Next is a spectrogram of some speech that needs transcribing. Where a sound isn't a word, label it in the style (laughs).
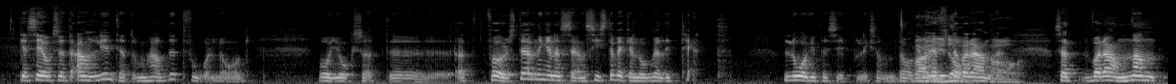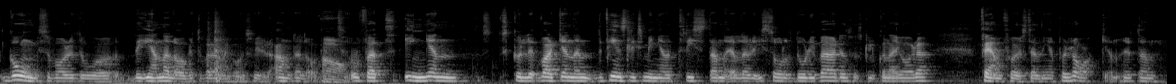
Ska jag säga också att anledningen till att de hade två lag var ju också att, eh, att föreställningarna sen, sista veckan låg väldigt tätt. Låg i princip liksom dagarna Varje efter dag. varandra. Ja. Så att varannan gång så var det då det ena laget och varannan gång så är det det andra laget. Ja. Och för att ingen skulle, varken en, det finns liksom inga Tristan eller Isoldor i världen som skulle kunna göra fem föreställningar på raken. Utan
